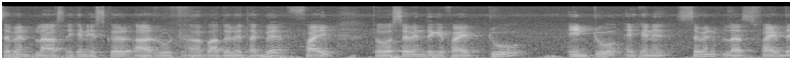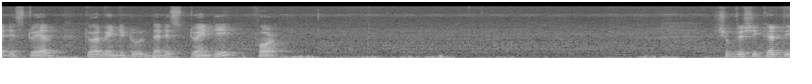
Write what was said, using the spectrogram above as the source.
সেভেন প্লাস এখানে স্কোয়ার আর রুট বাদ হলে থাকবে ফাইভ তো সেভেন থেকে ফাইভ টু ইন্টু এখানে seven plus five that is twelve twelve into two that is twenty four সুপ্রিয় শিক্ষার্থী,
